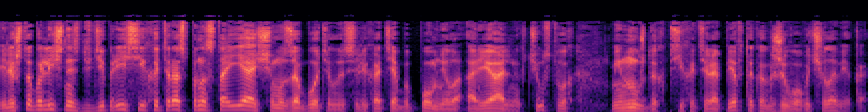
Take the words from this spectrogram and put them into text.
или чтобы личность в депрессии хоть раз по-настоящему заботилась или хотя бы помнила о реальных чувствах, и нуждах психотерапевта как живого человека.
